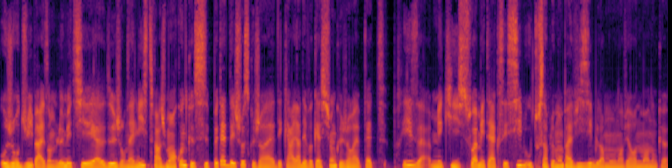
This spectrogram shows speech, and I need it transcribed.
aujourd'hui, par exemple, le métier euh, de journaliste, enfin, je me rends compte que c'est peut-être des choses que j'aurais, des carrières, des vocations que j'aurais peut-être prises, mais qui soit m'étaient accessibles ou tout simplement pas visibles dans mon environnement. Donc, euh,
